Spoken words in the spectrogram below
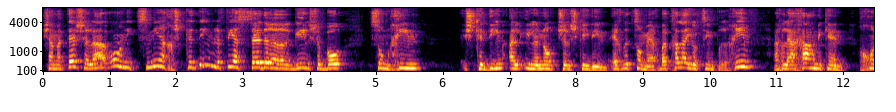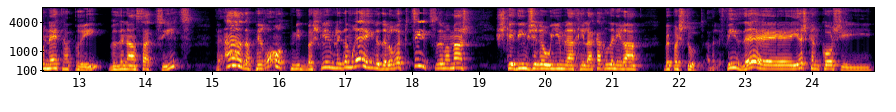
שהמטה של אהרון הצמיח שקדים לפי הסדר הרגיל שבו צומחים שקדים על אילנות של שקדים. איך זה צומח? בהתחלה יוצאים פרחים, אך לאחר מכן חונת הפרי, וזה נעשה ציץ, ואז הפירות מתבשלים לגמרי, וזה לא רק ציץ, זה ממש שקדים שראויים לאכילה, ככה זה נראה בפשטות. אבל לפי זה יש כאן קושי,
